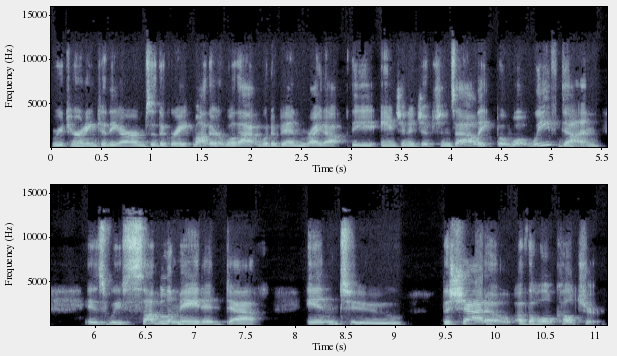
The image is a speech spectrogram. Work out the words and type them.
returning to the arms of the great mother well that would have been right up the ancient egyptians alley but what we've done is we've sublimated death into the shadow of the whole culture.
